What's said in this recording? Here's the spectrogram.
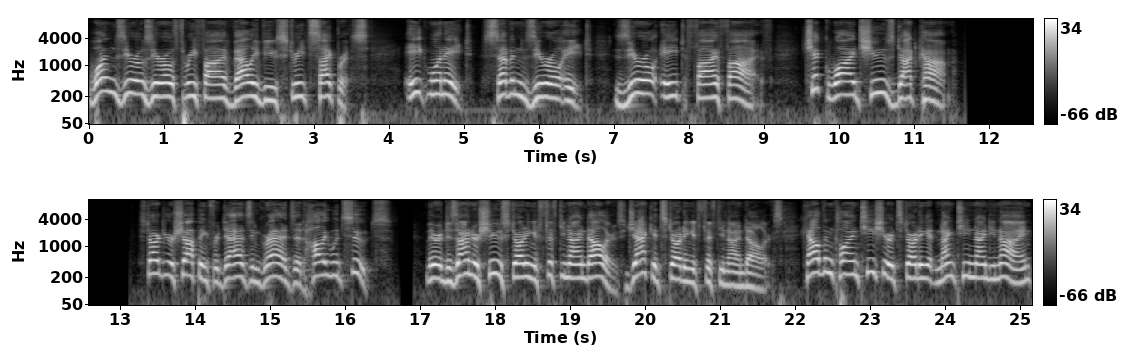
10035 Valley View Street, Cypress, 818 708 0855. ChicWideShoes.com. Start your shopping for dads and grads at Hollywood Suits. There are designer shoes starting at $59, jackets starting at $59, Calvin Klein t shirts starting at $19.99,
